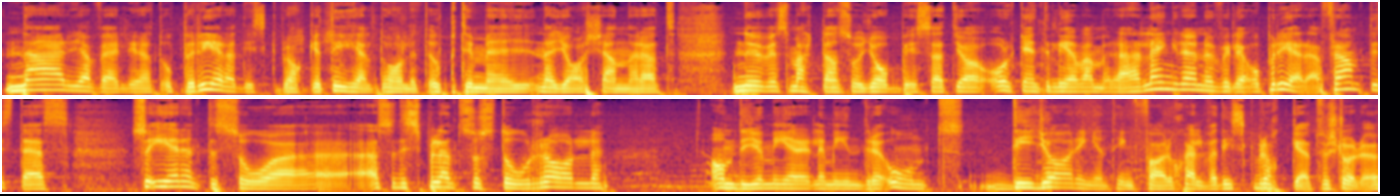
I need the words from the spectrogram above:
när jag väljer att operera diskbråcket, det är helt och hållet upp till mig när jag känner att nu är smärtan så jobbig så att jag orkar inte leva med det här längre, nu vill jag operera. Fram tills dess så är det inte så, eh, alltså det spelar inte så stor roll om det gör mer eller mindre ont. Det gör ingenting för själva diskbråcket, förstår du?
